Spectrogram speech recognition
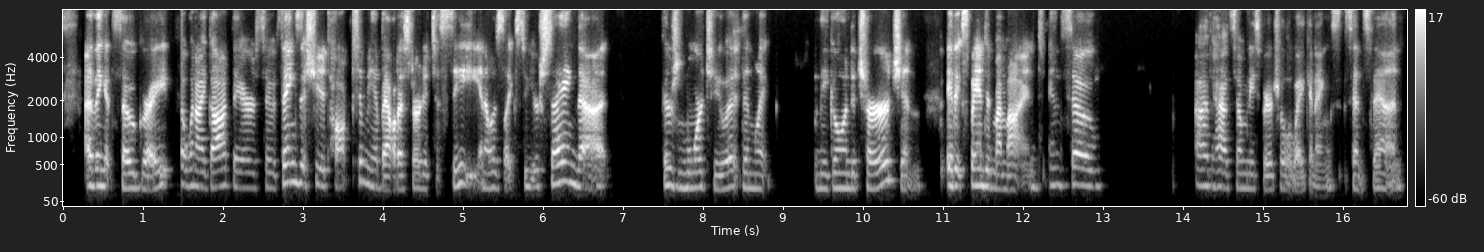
i think it's so great. But when i got there so things that she had talked to me about i started to see. And i was like so you're saying that there's more to it than like me going to church and it expanded my mind and so i've had so many spiritual awakenings since then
